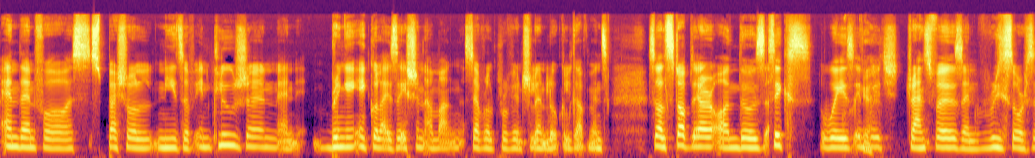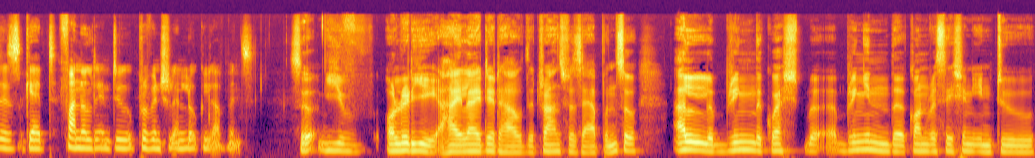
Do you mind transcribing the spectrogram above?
And then for special needs of inclusion and bringing equalization among several provincial and local governments. So I'll stop there on those six ways in which transfers and resources get funneled into provincial and local governments. So you've already highlighted how the transfers happen. So I'll bring the question, bring in the conversation into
